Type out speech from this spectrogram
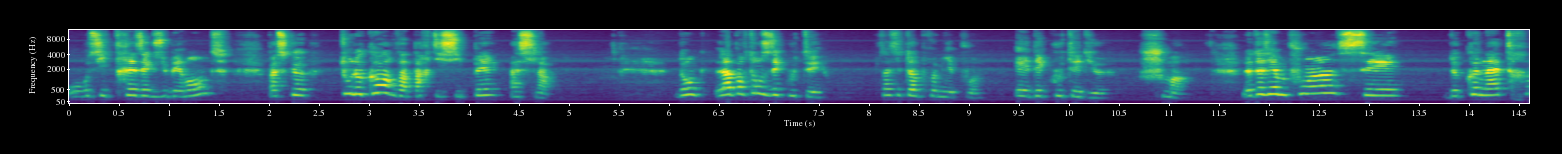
aussi très exubérante, parce que tout le corps va participer à cela. Donc l'importance d'écouter, ça c'est un premier point, et d'écouter Dieu, Shema. Le deuxième point, c'est de connaître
